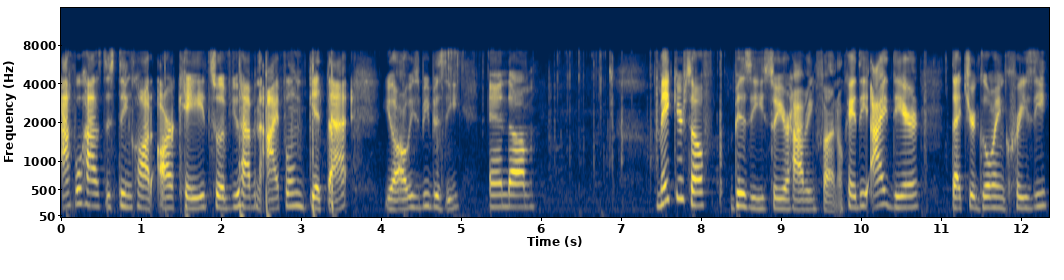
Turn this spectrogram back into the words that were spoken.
Apple has this thing called Arcade, so if you have an iPhone, get that. You'll always be busy. And um, make yourself busy so you're having fun. Okay, the idea that you're going crazy,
